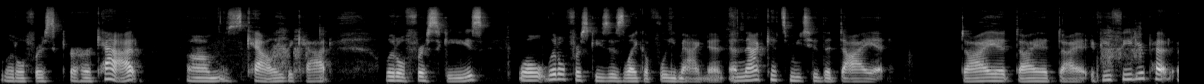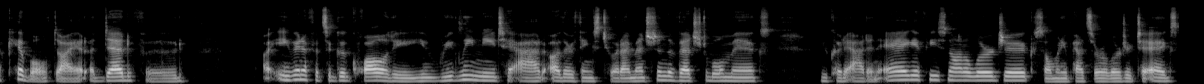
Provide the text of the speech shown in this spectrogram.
little frisk or her cat. Um, this is Callie, the cat, little friskies. Well, little friskies is like a flea magnet. And that gets me to the diet. Diet, diet, diet. If you feed your pet a kibble diet, a dead food, uh, even if it's a good quality, you really need to add other things to it. I mentioned the vegetable mix. You could add an egg if he's not allergic. So many pets are allergic to eggs.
